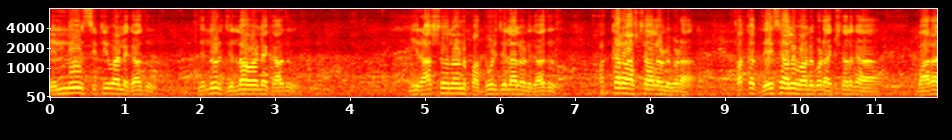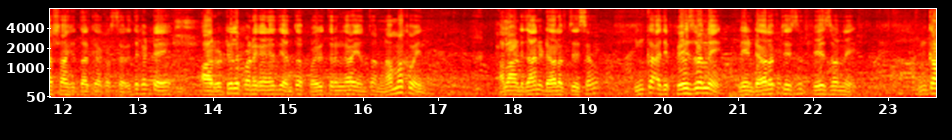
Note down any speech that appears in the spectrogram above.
నెల్లూరు సిటీ వాళ్ళే కాదు నెల్లూరు జిల్లా వాళ్ళే కాదు. ఈ రాష్ట్రంలో ఉన్న పదమూడు జిల్లాల వాళ్ళు కాదు పక్క రాష్ట్రాల వాళ్ళు కూడా పక్క దేశాల వాళ్ళు కూడా యాక్చువల్గా బారా షాహిద్ దర్గాకి వస్తారు. ఎందుకంటే ఆ రొట్టెల పండుగ అనేది ఎంతో పవిత్రంగా ఎంతో నమ్మకమైంది. అలాంటి దాన్ని డెవలప్ చేసాం ఇంకా అది ఫేజ్ వన్నే. నేను డెవలప్ చేసిన ఫేజ్ వన్నే. ఇంకా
